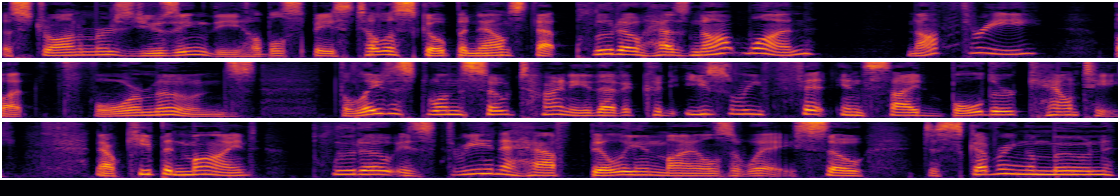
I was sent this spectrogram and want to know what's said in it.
astronomers using the Hubble Space Telescope announced that Pluto has not one, not three, but four moons The latest one's so tiny that it could easily fit inside Boulder County. Now, keep in mind, Pluto is three and a half billion miles away, so discovering a moon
